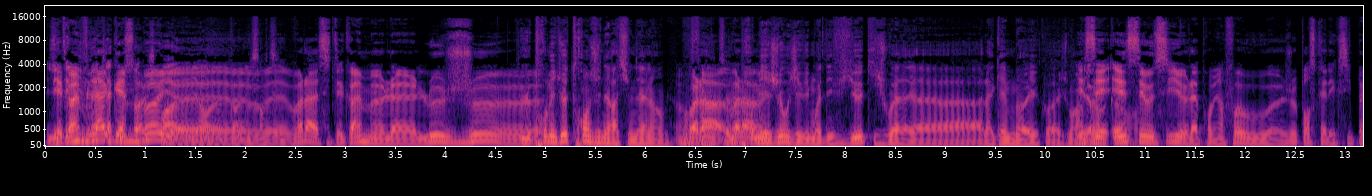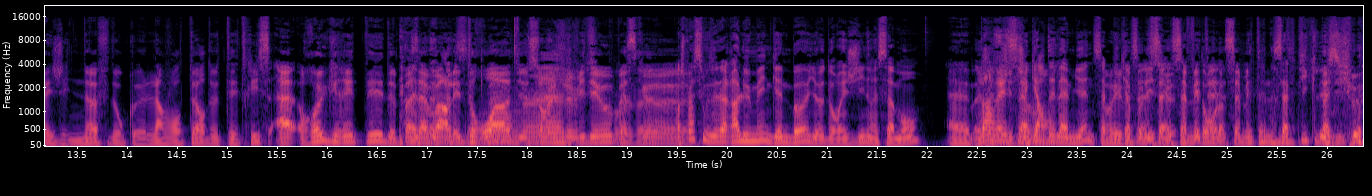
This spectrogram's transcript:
Il était quand même la Game console, Boy. crois, euh, quand il est sorti. euh, voilà, c'était quand même le, le jeu. euh, Le premier jeu transgénérationnel. Hein, en Voilà, fait. voilà. Le premier jeu où j'ai vu moi des vieux qui jouaient à la, à la Game Boy, quoi. Je me Et rappelle c'est, encore. et c'est aussi euh, la première fois où euh, je pense qu'Alexis Pajinov, donc euh, l'inventeur de Tetris, a regretté de pas avoir les droits du- sur ouais, les je jeux vidéo suppose, parce que. Alors, je sais pas si vous avez rallumé une Game Boy euh, d'origine récemment. Euh, pas j'ai- gardé la mienne, ça Oui, pique un ça- peu les ça- yeux. Ça fait m'étonne, drôle. ça m'étonne. Ça pique les du yeux.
